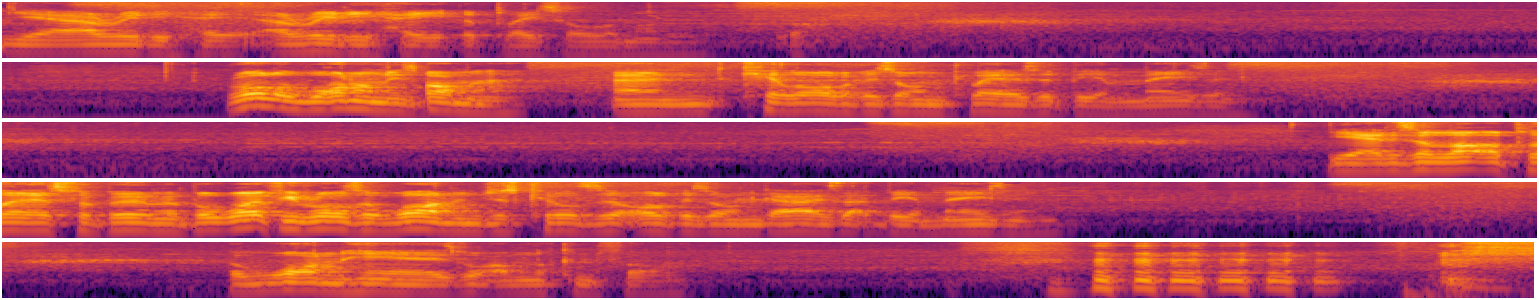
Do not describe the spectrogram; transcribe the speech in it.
Yeah, I really hate. I really hate the placeholder models. Roll a one on his bomber and kill all of his own players would be amazing. Yeah, there's a lot of players for Boomer, but what if he rolls a one and just kills all of his own guys? That'd be amazing. A one here is what I'm looking for.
